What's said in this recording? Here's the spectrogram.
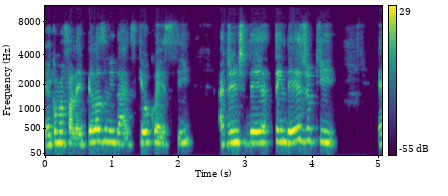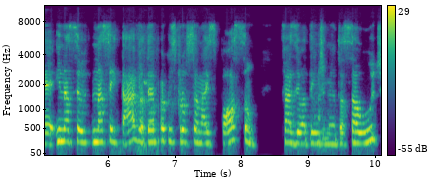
E aí, como eu falei, pelas unidades que eu conheci, a gente tem desde o que é inaceitável, até para que os profissionais possam fazer o atendimento à saúde,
